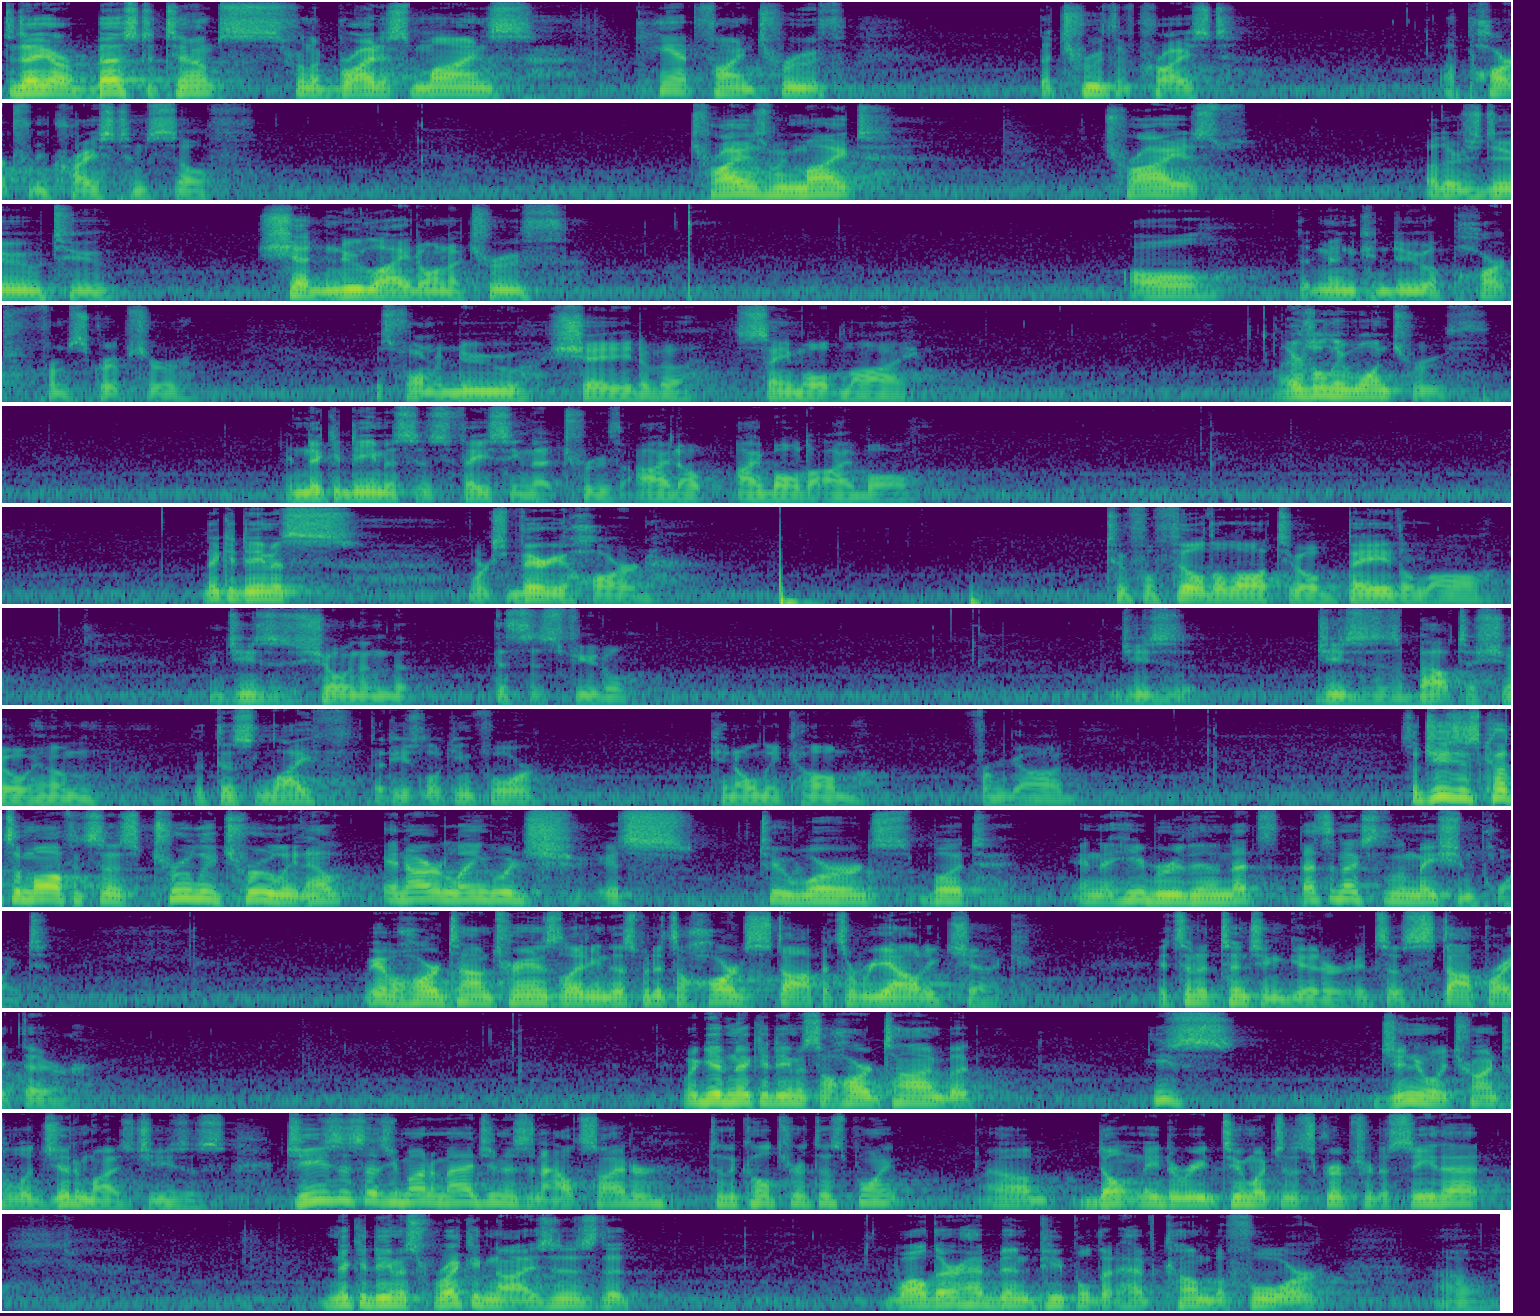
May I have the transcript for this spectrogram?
Today, our best attempts from the brightest minds can't find truth, the truth of Christ, apart from Christ Himself. Try as we might, try as others do to shed new light on a truth. All that men can do apart from Scripture is form a new shade of a same old lie. There's only one truth. And Nicodemus is facing that truth eyeball to eyeball. Nicodemus works very hard to fulfill the law, to obey the law. And Jesus is showing them that this is futile. Jesus, Jesus is about to show him that this life that he's looking for can only come from God. So Jesus cuts him off and says, Truly, truly. Now, in our language, it's two words, but in the Hebrew, then, that's, that's an exclamation point. We have a hard time translating this, but it's a hard stop. It's a reality check. It's an attention getter. It's a stop right there. We give Nicodemus a hard time, but he's genuinely trying to legitimize Jesus. Jesus, as you might imagine, is an outsider to the culture at this point. Um, don't need to read too much of the scripture to see that. Nicodemus recognizes that while there have been people that have come before, uh,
